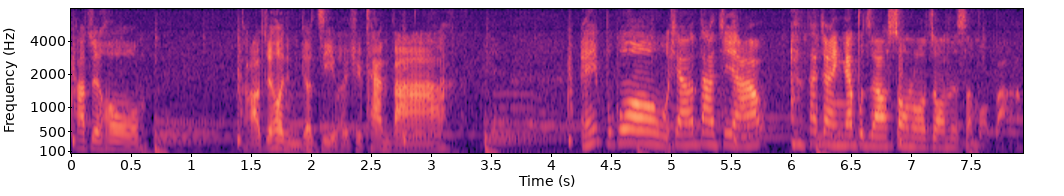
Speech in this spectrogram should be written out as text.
那最后。好，最后你们就自己回去看吧。哎，不过我相信大家，大家应该不知道送肉粽是什么吧？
